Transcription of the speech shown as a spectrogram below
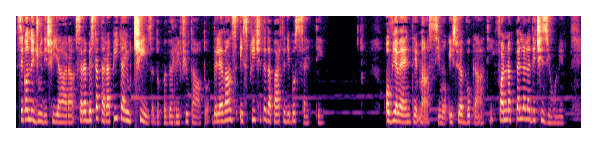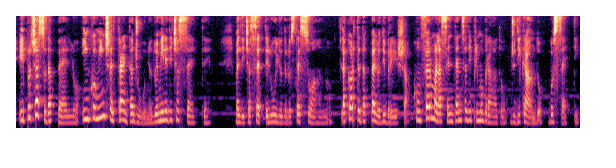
Secondo i giudici Yara sarebbe stata rapita e uccisa dopo aver rifiutato delle avance esplicite da parte di Bossetti. Ovviamente Massimo e i suoi avvocati fanno appello alla decisione il processo d'appello incomincia il 30 giugno 2017 ma il 17 luglio dello stesso anno la Corte d'Appello di Brescia conferma la sentenza di primo grado, giudicando Bossetti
